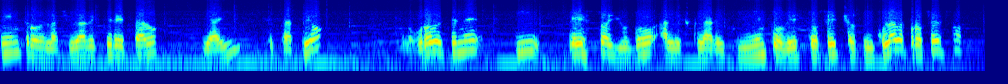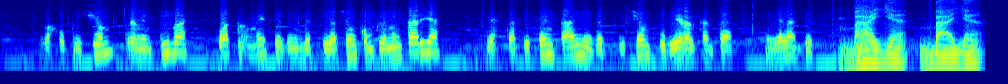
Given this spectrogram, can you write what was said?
centro de la ciudad de Querétaro y ahí se cateó, logró detener y esto ayudó al esclarecimiento de estos hechos. Vinculado al proceso, bajo prisión preventiva, cuatro meses de investigación complementaria y hasta 60 años de prisión pudiera alcanzar. Adelante. Vaya, vaya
